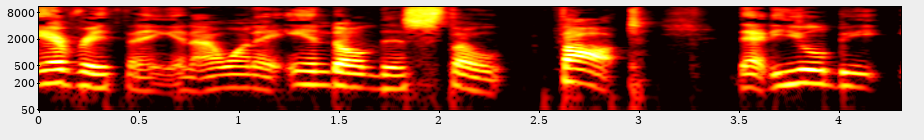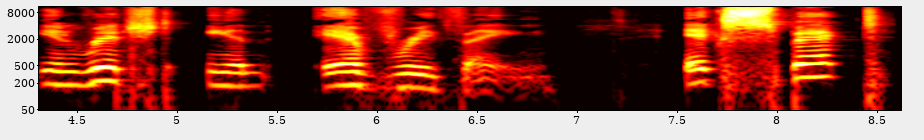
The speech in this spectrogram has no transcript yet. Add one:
everything. And I want to end on this thought, that you'll be enriched in everything. Expect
